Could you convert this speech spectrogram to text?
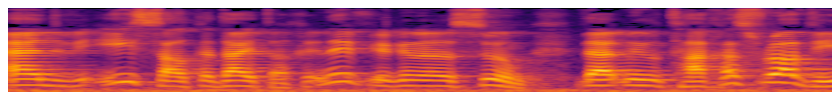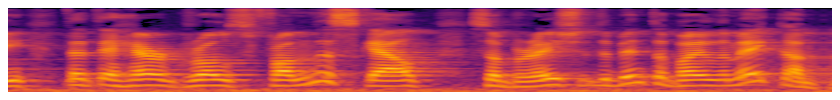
and v'isal kadaitach. And if you're going to assume that miltachas ravi that the hair grows from the scalp, so beresha devinta by lemekam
